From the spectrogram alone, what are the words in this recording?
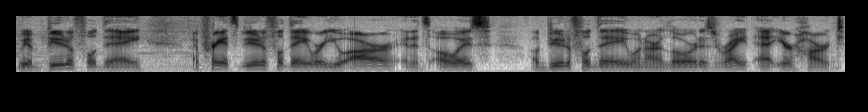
We have a beautiful day. I pray it's a beautiful day where you are, and it's always a beautiful day when our Lord is right at your heart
